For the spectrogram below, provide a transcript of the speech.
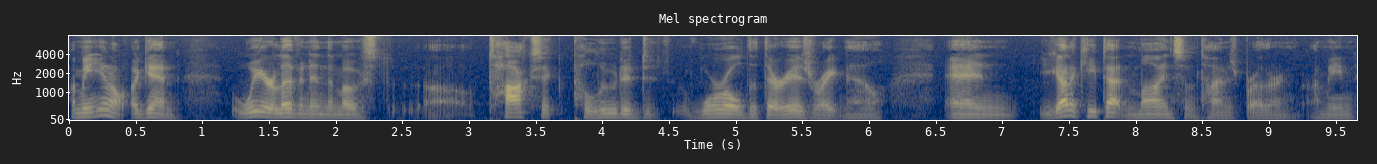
I mean, you know, again, we are living in the most uh, toxic, polluted world that there is right now. And you got to keep that in mind sometimes, brethren. I mean,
